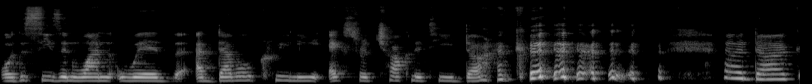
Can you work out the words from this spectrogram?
or the season one with a double creamy, extra chocolatey, dark, dark,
